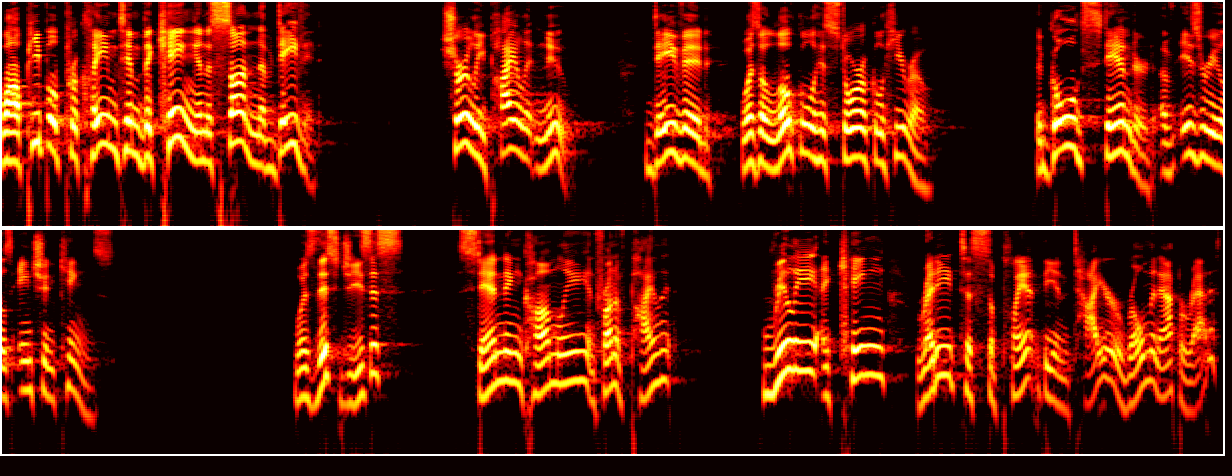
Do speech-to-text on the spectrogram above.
while people proclaimed him the king and the son of David. Surely Pilate knew David was a local historical hero, the gold standard of Israel's ancient kings. Was this Jesus standing calmly in front of Pilate? Really a king ready to supplant the entire Roman apparatus?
